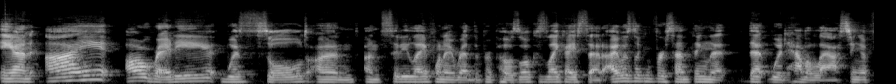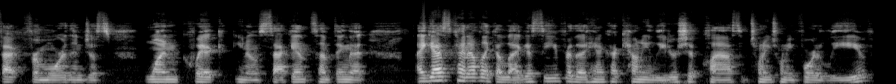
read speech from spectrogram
and I already was sold on on City Life when I read the proposal because, like I said, I was looking for something that that would have a lasting effect for more than just one quick, you know, second. Something that I guess kind of like a legacy for the Hancock County leadership class of 2024 to leave.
